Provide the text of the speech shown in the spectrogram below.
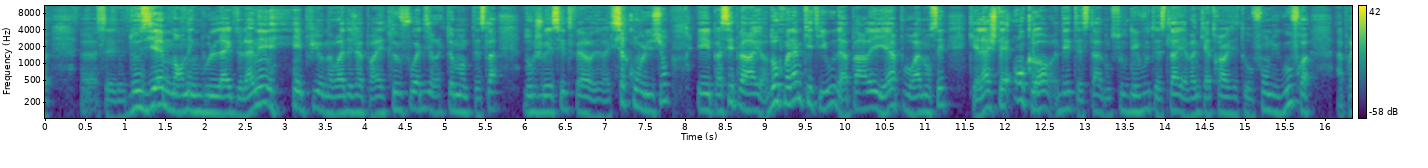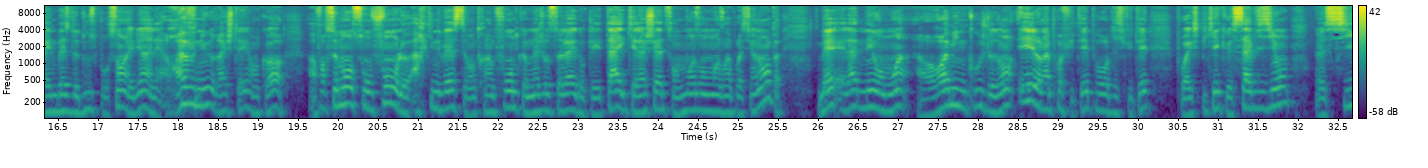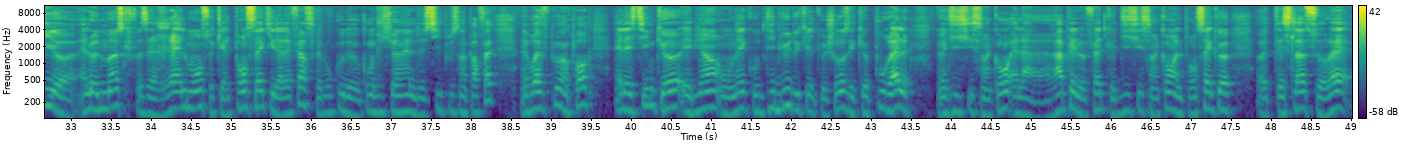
euh, c'est le deuxième Morning Bull Live de l'année et puis on aurait déjà parlé deux fois directement de Tesla. Donc je vais essayer de faire la circonvolution et passer par ailleurs. Donc Madame Katie Wood a parlé hier pour annoncer qu'elle achetait encore des Tesla. Donc souvenez-vous, Tesla il y a 24 heures, ils étaient au fond du gouffre. Après une baisse de 12%, et eh bien elle est revenue racheter encore. Alors forcément, son fond, le Ark Invest, est en train de fondre comme neige au soleil, donc les tailles qu'elle achète sont de moins en moins impressionnantes mais elle a néanmoins remis une couche dedans et elle en a profité pour discuter, pour expliquer que sa vision, euh, si euh, Elon Musk faisait réellement ce qu'elle pensait qu'il allait faire, ça fait beaucoup de conditionnels de si plus imparfait, mais bref, peu importe, elle estime que, eh bien, on est qu'au début de quelque chose et que pour elle, euh, d'ici 5 ans, elle a rappelé le fait que d'ici 5 ans, elle pensait que Tesla serait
